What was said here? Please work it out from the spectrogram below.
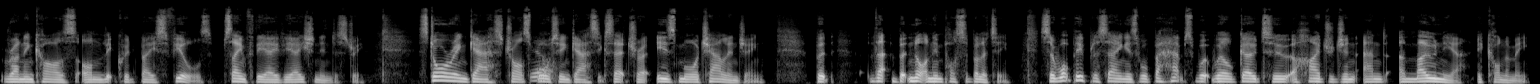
running cars on liquid based fuels. Same for the aviation industry. Storing gas, transporting yeah. gas, etc., is more challenging, but that, but not an impossibility. So what people are saying is, well, perhaps we'll go to a hydrogen and ammonia economy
